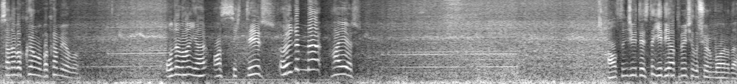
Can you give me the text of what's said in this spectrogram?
sana bakıyor mu bakamıyor mu? O ne lan yer? Az siktir. Öldün mü? Hayır. 6. viteste 7'ye atmaya çalışıyorum bu arada.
